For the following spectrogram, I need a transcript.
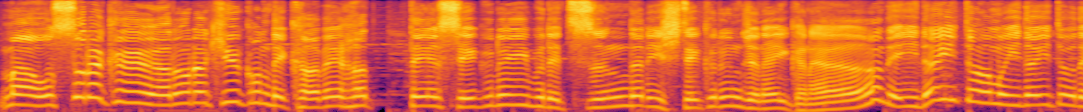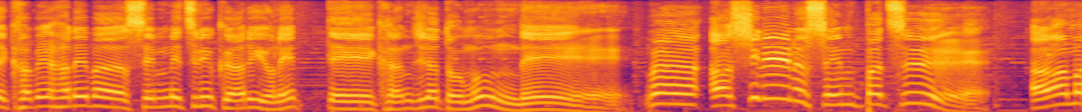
まあおそらくアローラ球根で壁張ってセグレイブで積んだりしてくるんじゃないかな。でイダイトもイダイトで壁張れば殲滅力あるよねって感じだと思うんで。まあアシレーヌ先発アーマ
